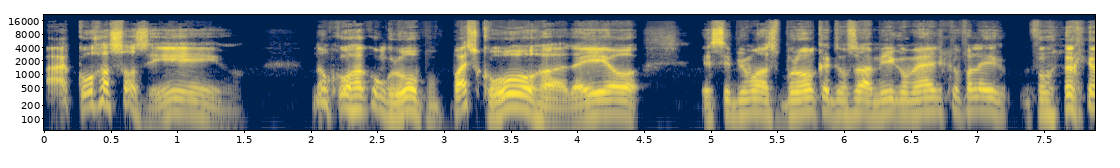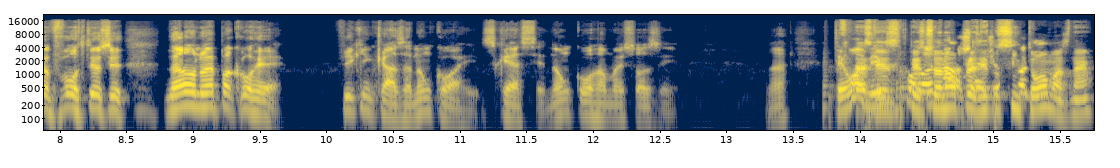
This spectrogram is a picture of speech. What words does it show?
ah, corra sozinho, não corra com grupo, mas corra. Daí eu recebi umas broncas de uns amigos médicos, eu falei, eu voltei assim, não, não é para correr. Fica em casa, não corre, esquece, não corra mais sozinho. Né? Tem um Às vezes a que falou, pessoa não "Não, apresenta sintomas, né?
